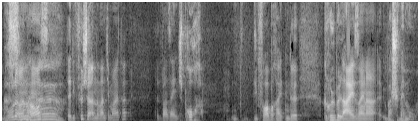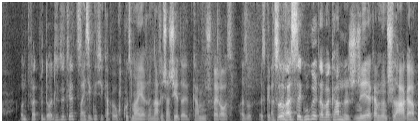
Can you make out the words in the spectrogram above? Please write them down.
wurde so, im Haus, ja, der die Fische an der Wand gemalt hat. Das war sein Spruch. Die vorbereitende Grübelei seiner Überschwemmung. Und was bedeutet das jetzt? Weiß ich nicht, ich habe auch kurz mal nachrecherchiert, da kam nichts bei raus. Also es gibt. Achso, hast du gegoogelt, aber kam nicht. Nee, da kam nur ein Schlager.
